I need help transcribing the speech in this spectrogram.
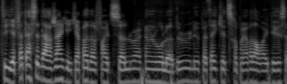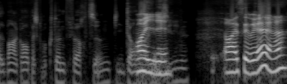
Tu sais, il a fait assez d'argent qu'il est capable de le faire tout seul, Rock'n'Roller 2. là. Peut-être que tu seras pas capable d'avoir Idris Elba encore parce qu'il va coûter une fortune. Puis il Ouais, est-. Ouais, c'est vrai, hein.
